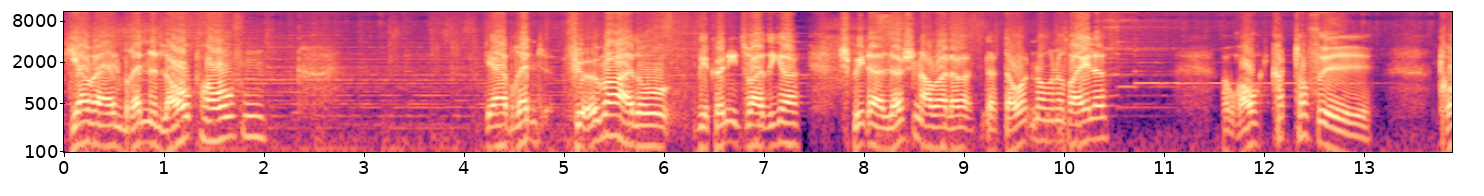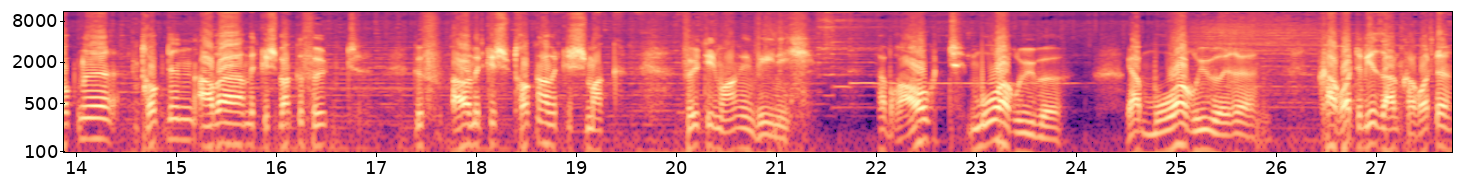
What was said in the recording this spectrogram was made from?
Hier haben wir einen brennenden Laubhaufen. Der brennt für immer, also wir können ihn zwar sicher später löschen, aber da, das dauert noch eine Weile. Verbraucht Kartoffel. Trockne, trocknen, aber mit Geschmack gefüllt. Gef, aber mit trocken, aber mit Geschmack. Füllt den Magen ein wenig. Verbraucht Moorrübe. Ja, Moorrübe. Karotte, wir sagen Karotte.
